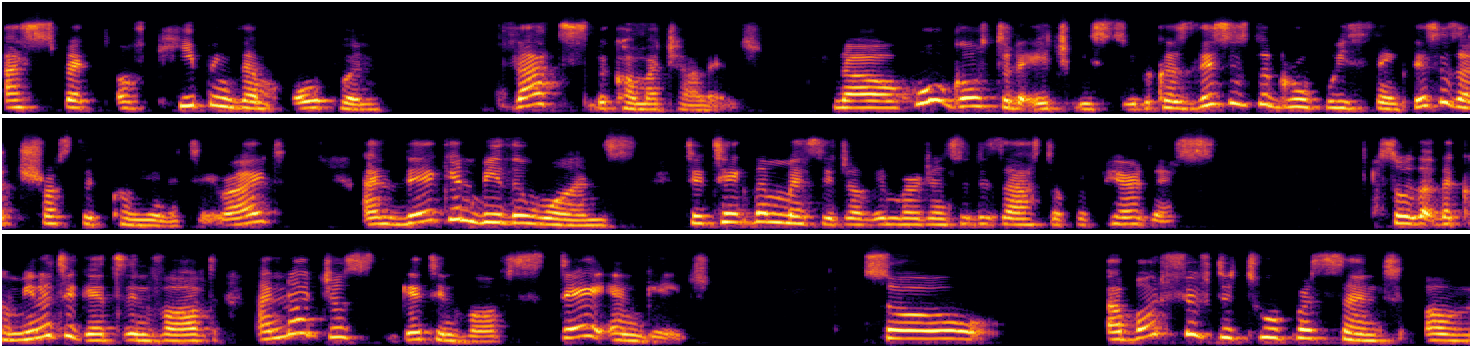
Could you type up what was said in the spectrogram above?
aspect of keeping them open, that's become a challenge. Now, who goes to the HBC? Because this is the group we think this is a trusted community, right? And they can be the ones to take the message of emergency disaster preparedness so that the community gets involved and not just get involved, stay engaged. So, about 52% of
